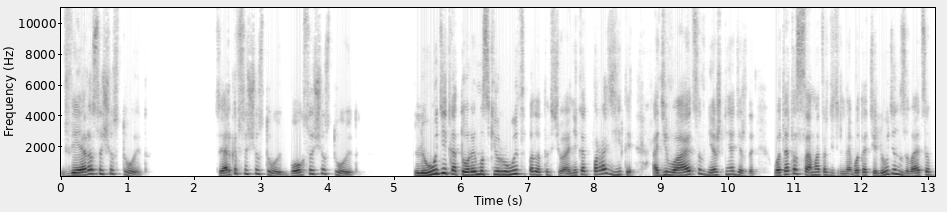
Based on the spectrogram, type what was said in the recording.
Вера существует. Церковь существует, Бог существует. Люди, которые маскируются под это все, они как паразиты, одеваются в внешние одежды. Вот это самое отвратительное. Вот эти люди называются,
